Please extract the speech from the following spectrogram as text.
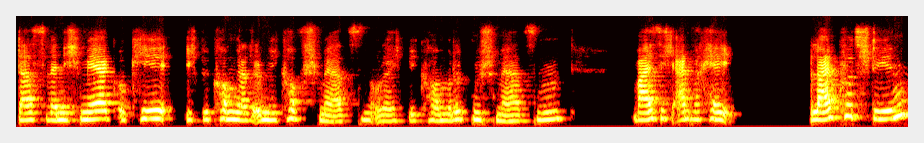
dass wenn ich merke, okay, ich bekomme gerade irgendwie Kopfschmerzen oder ich bekomme Rückenschmerzen, weiß ich einfach, hey, bleib kurz stehen,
